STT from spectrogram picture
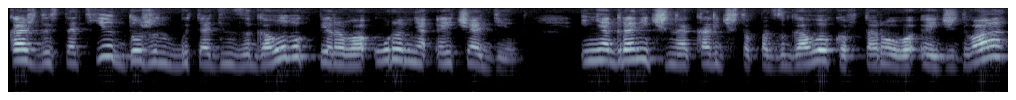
каждой статье должен быть один заголовок первого уровня H1 и неограниченное количество подзаголовков второго H2,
